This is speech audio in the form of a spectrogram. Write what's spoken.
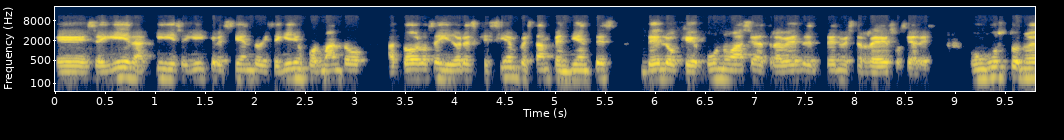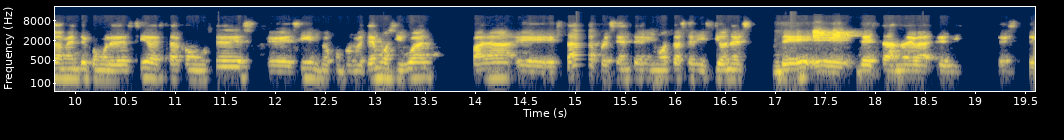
eh, seguir aquí, seguir creciendo y seguir informando a todos los seguidores que siempre están pendientes de lo que uno hace a través de, nuestras redes sociales. Un gusto nuevamente, como les decía, estar con ustedes. Eh, sí, nos comprometemos igual para eh, estar presente en otras ediciones de, eh, de esta nueva, este,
